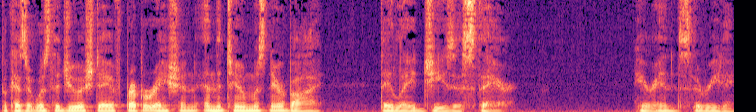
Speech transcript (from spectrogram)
because it was the Jewish day of preparation and the tomb was nearby, they laid Jesus there. Here ends the reading.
